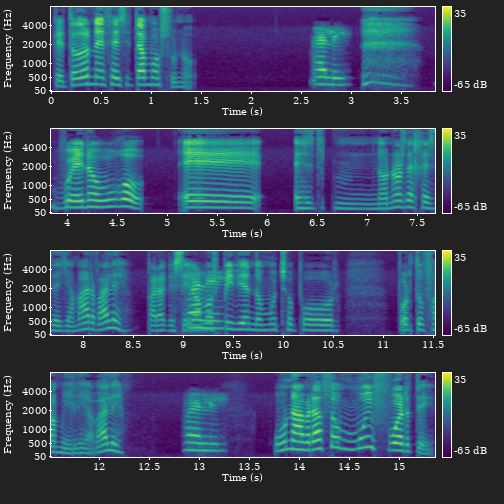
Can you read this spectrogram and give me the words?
Que todos necesitamos uno. Vale. Bueno, Hugo, eh, no nos dejes de llamar, ¿vale? Para que sigamos pidiendo mucho por, por tu familia, ¿vale? Vale. Un abrazo muy fuerte.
